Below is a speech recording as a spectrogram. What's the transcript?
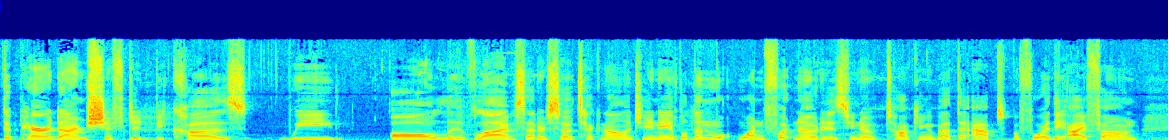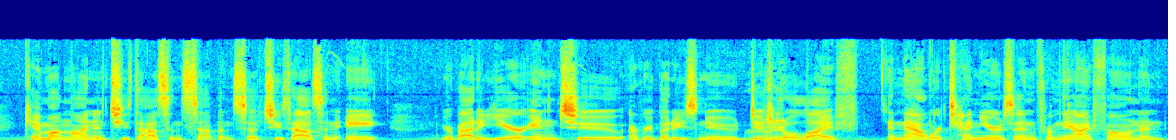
the paradigm shifted because we all live lives that are so technology enabled and w- one footnote is you know talking about the apps before the iphone came online in 2007 so 2008 you're about a year into everybody's new digital life and now we're 10 years in from the iphone and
